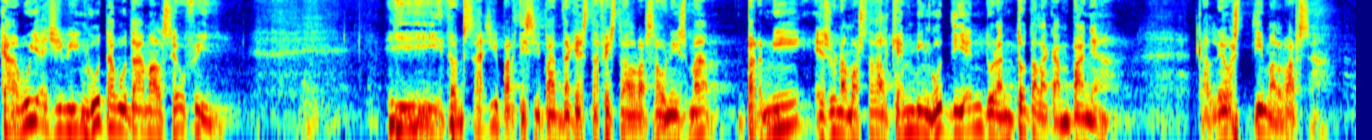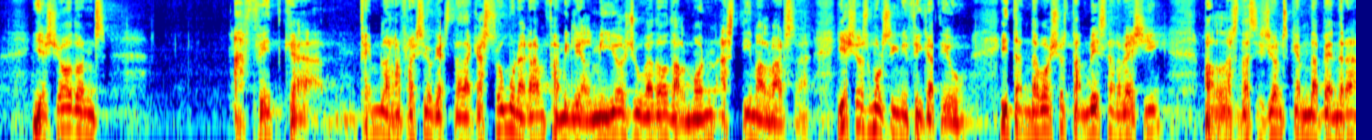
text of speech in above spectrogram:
que avui hagi vingut a votar amb el seu fill i doncs hagi participat d'aquesta festa del barcelonisme per mi és una mostra del que hem vingut dient durant tota la campanya que el Leo estima el Barça. I això doncs ha fet que fem la reflexió aquesta de que som una gran família, el millor jugador del món estima el Barça. I això és molt significatiu. I tant de bo això també serveixi per les decisions que hem de prendre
